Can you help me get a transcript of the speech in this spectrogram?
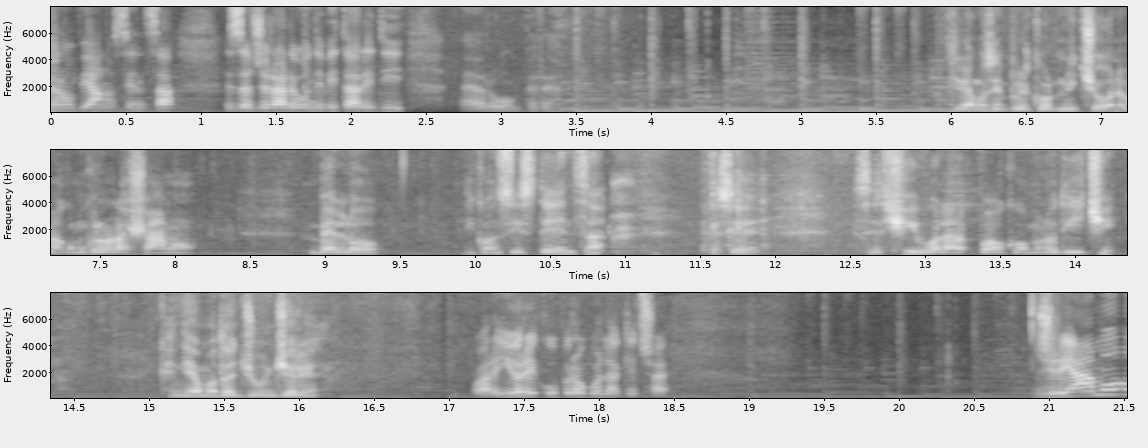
Piano piano, senza esagerare o evitare di eh, rompere. Tiriamo sempre il cornicione, ma comunque lo lasciamo bello di consistenza. E se, se scivola poco me lo dici, che andiamo ad aggiungere. Guarda, io recupero quella che c'è. Giriamo.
